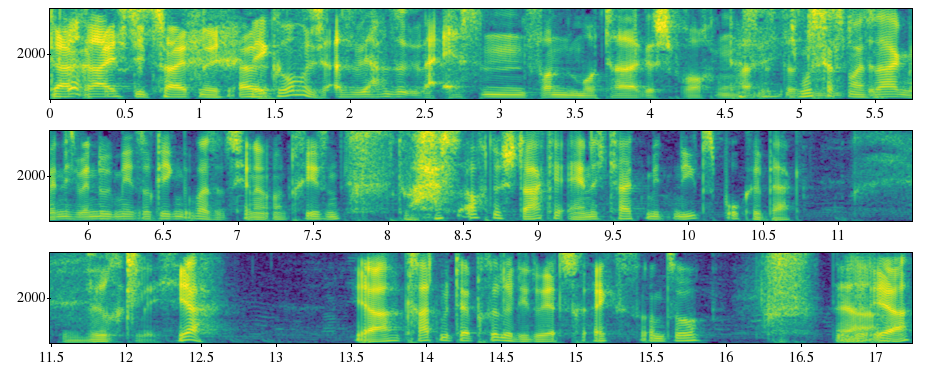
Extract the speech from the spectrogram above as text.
da reicht die Zeit nicht. Also, Nee, komisch. Also wir haben so über Essen von Mutter gesprochen. Was ist das? ich muss das mal sagen, wenn ich, wenn du mir so gegenüber sitzt hier am Tresen, du hast auch eine starke Ähnlichkeit mit Nils Bokelberg. Wirklich. Ja. Ja, gerade mit der Brille, die du jetzt trägst und so. Ja. Ja.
